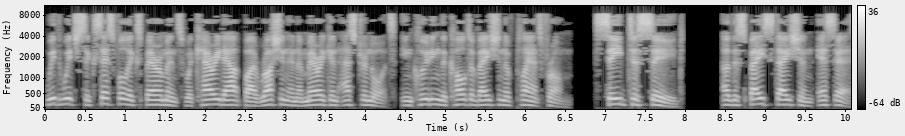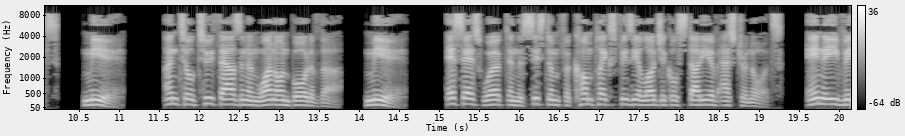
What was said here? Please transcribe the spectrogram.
with which successful experiments were carried out by Russian and American astronauts, including the cultivation of plants from seed to seed of the space station SS Mir until 2001 on board of the Mir SS worked and the System for Complex Physiological Study of Astronauts NEVROLABB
